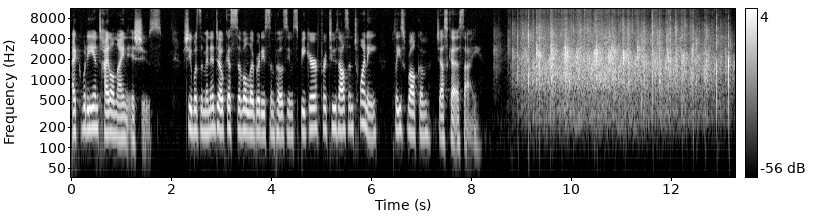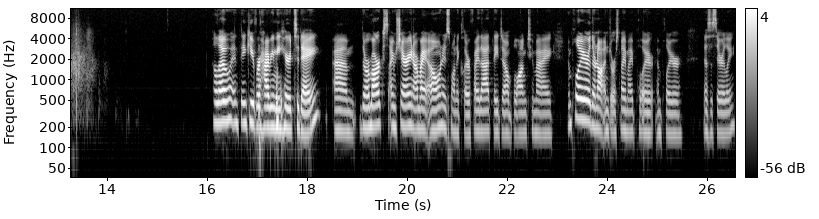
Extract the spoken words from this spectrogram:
equity, and Title IX issues. She was the Minidoka Civil Liberties Symposium speaker for 2020. Please welcome Jessica Asai. Hello, and thank you for having me here today. Um, the remarks I'm sharing are my own. I just want to clarify that. They don't belong to my employer. They're not endorsed by my employer, employer necessarily.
